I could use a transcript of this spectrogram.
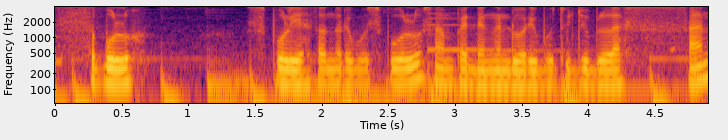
10 ya tahun 2010 sampai dengan 2017an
